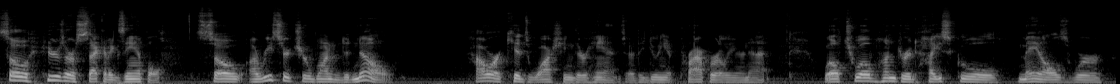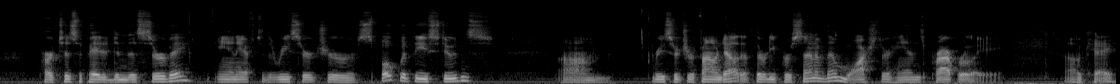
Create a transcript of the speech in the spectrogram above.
So here's our second example. So a researcher wanted to know how are kids washing their hands? Are they doing it properly or not? Well, 1,200 high school males were participated in this survey, and after the researcher spoke with these students, um, researcher found out that 30% of them washed their hands properly. Okay,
